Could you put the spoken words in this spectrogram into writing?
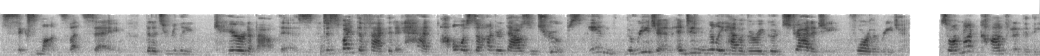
six months, let's say, that it's really cared about this, despite the fact that it had almost 100,000 troops in the region and didn't really have a very good strategy for the region. So I'm not confident that the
